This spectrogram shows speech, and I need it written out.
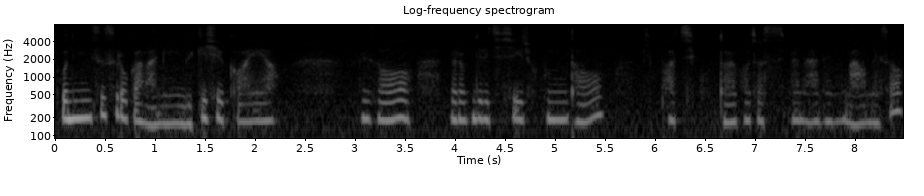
본인 스스로가 많이 느끼실 거예요. 그래서 여러분들이 지식이 조금 더 깊어지고 넓어졌으면 하는 마음에서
